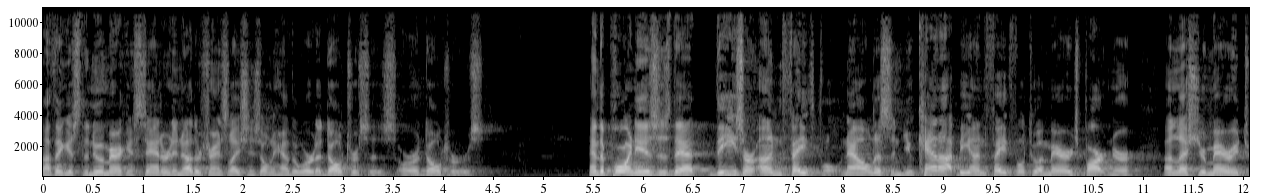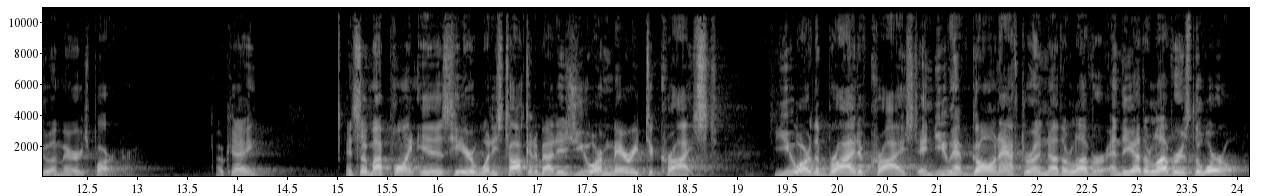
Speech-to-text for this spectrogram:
I think it's the New American Standard and other translations only have the word adulteresses or adulterers. And the point is, is that these are unfaithful. Now, listen, you cannot be unfaithful to a marriage partner unless you're married to a marriage partner. Okay? And so, my point is here, what he's talking about is you are married to Christ. You are the bride of Christ, and you have gone after another lover, and the other lover is the world.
